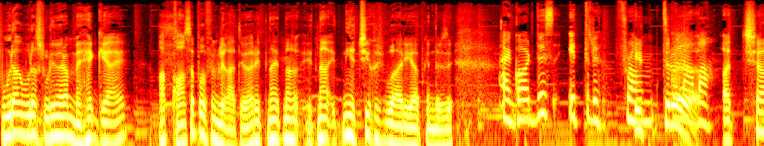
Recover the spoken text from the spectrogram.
पूरा पूरा स्टूडियो मेरा महक गया है आप कौन सा परफ्यूम लगाते हो यार इतना इतना इतना इतनी अच्छी खुशबू आ रही है आपके अंदर से I got this itr from इत्र अच्छा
